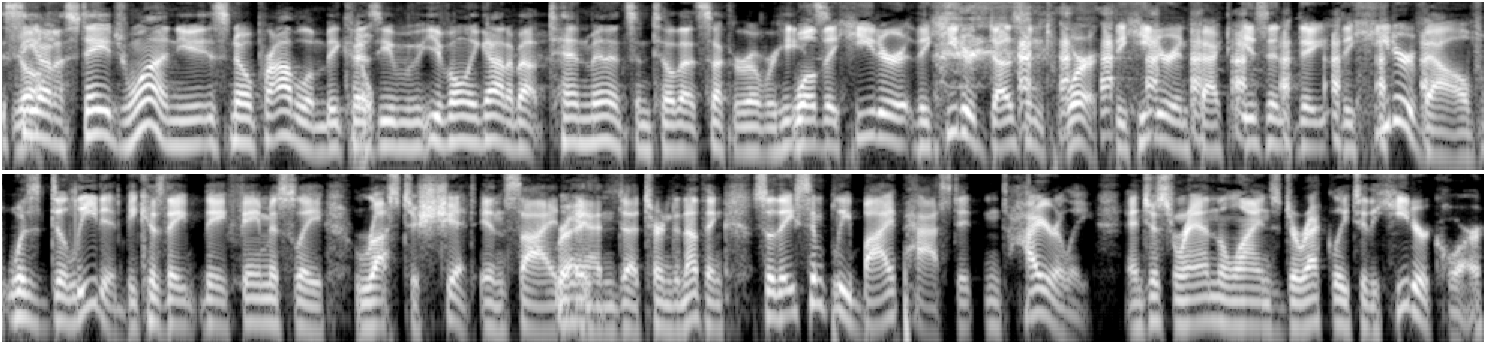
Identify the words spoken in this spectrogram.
see, ugh. on a stage one, you, it's no problem because you've you've only got about ten minutes until that sucker overheats. Well, the heater the heater doesn't work. The heater, in fact, isn't the the heater valve was deleted because they they famously rust to shit inside Right. and uh, turned to nothing. So they simply bypassed it entirely and just ran the lines directly to the heater core.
